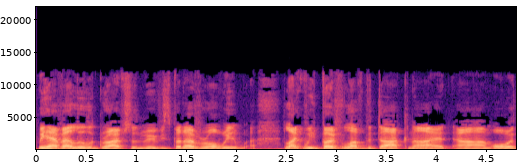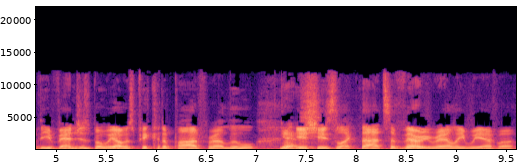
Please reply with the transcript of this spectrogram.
we have our little gripes with movies. But overall, we like we both love The Dark Knight um, or The Avengers, but we always pick it apart for our little Yes. issues like that. So very rarely we ever,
